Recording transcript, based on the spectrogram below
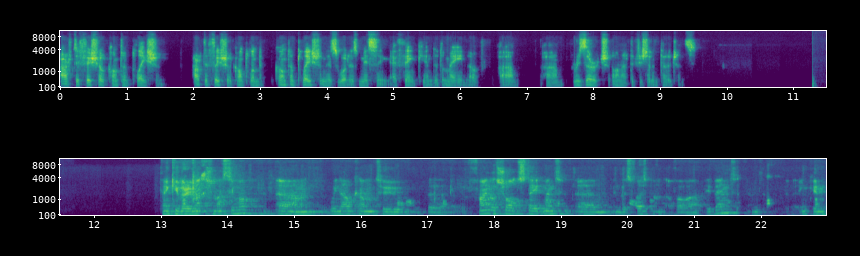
artificial contemplation. Artificial contemplation is what is missing, I think, in the domain of um, um, research on artificial intelligence. Thank you very much, Massimo. Um, we now come to the final short statement um, in this first part of our event. And uh, Inken,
